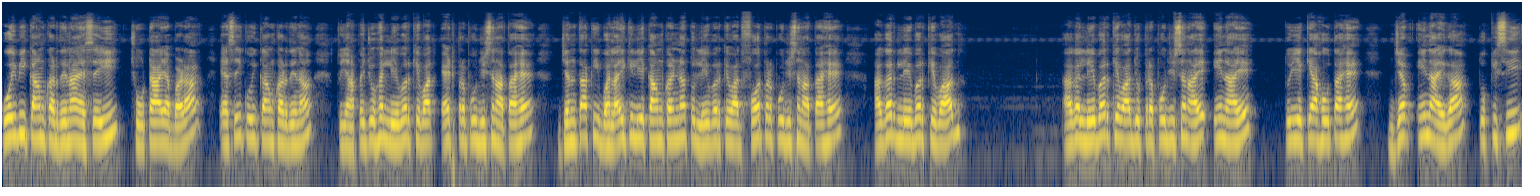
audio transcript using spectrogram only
कोई भी काम कर देना, ऐसे ही छोटा या बड़ा, ऐसे ही कोई काम कर देना तो यहाँ पे जो है लेबर के बाद एट प्रपोजिशन आता है। जनता की भलाई के लिए काम करना तो लेबर के बाद फोर प्रपोजिशन आता है। अगर लेबर के बाद अगर लेबर के बाद जो प्रपोजिशन आए इन आए तो ये क्या होता है? जब इन आएगा तो किसी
